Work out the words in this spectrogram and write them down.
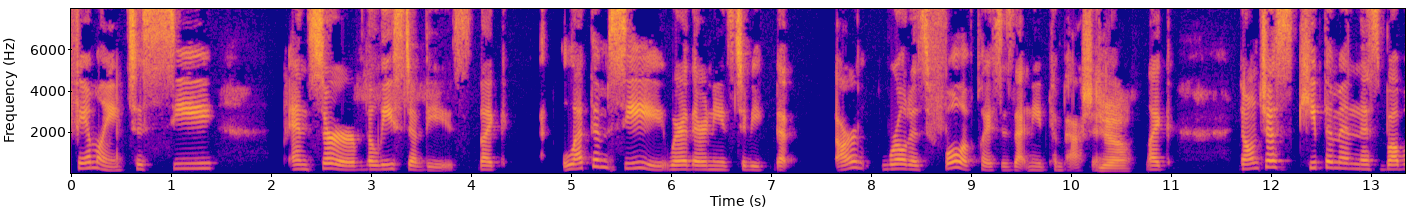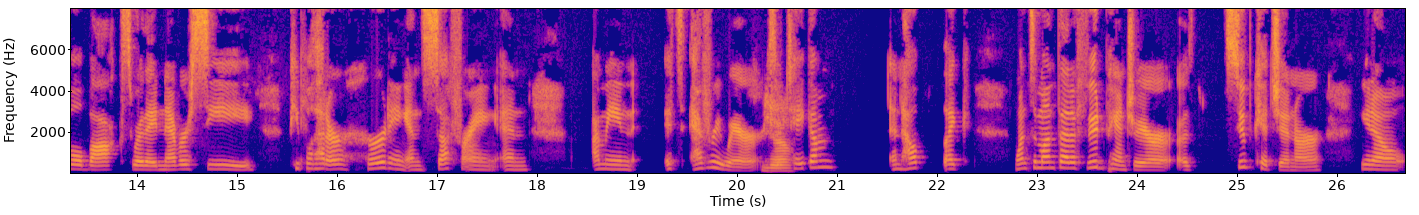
family to see and serve the least of these. Like, let them see where there needs to be that our world is full of places that need compassion. Yeah. Like, don't just keep them in this bubble box where they never see people that are hurting and suffering. And I mean, it's everywhere. Yeah. So take them and help, like, once a month at a food pantry or a soup kitchen or, you know,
